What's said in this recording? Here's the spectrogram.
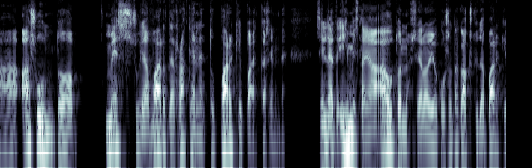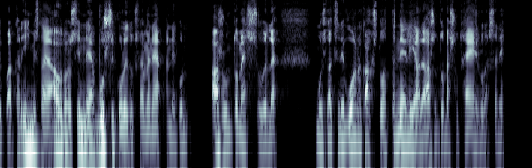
ä, asunto, messuja varten rakennettu parkkipaikka sinne. Sillä, että ihmistä ajaa auton, siellä on joku 120 parkkipaikkaa, niin ihmistä ajaa auton sinne ja bussikuljetuksella menee niin kuin asuntomessuille. Muistaakseni vuonna 2004 oli asuntomessut Heinolassa, niin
